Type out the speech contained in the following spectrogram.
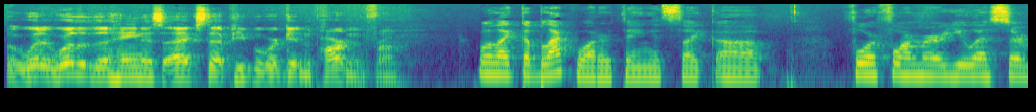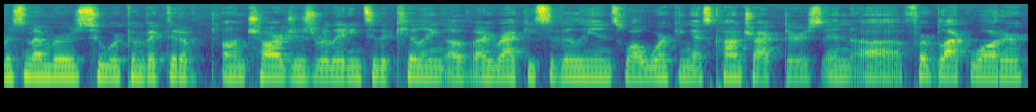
What what are the heinous acts that people were getting pardoned from? Well, like the Blackwater thing, it's like uh, four former U.S. service members who were convicted of on charges relating to the killing of Iraqi civilians while working as contractors in uh, for Blackwater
